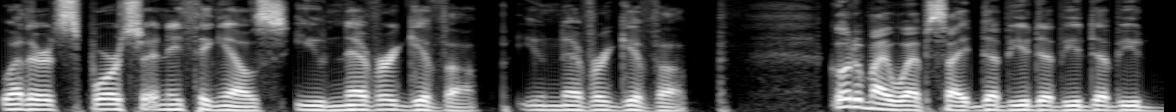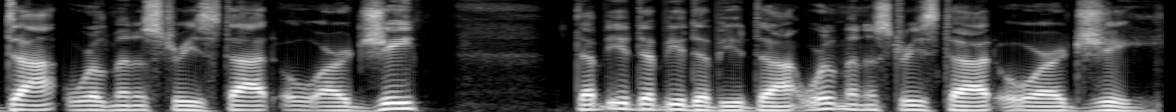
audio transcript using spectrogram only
whether it's sports or anything else, you never give up. You never give up. Go to my website, www.worldministries.org. www.worldministries.org.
